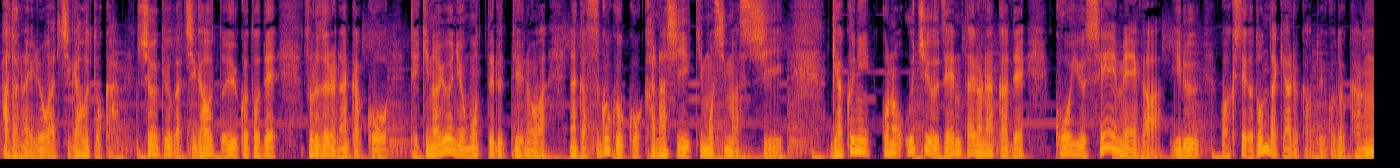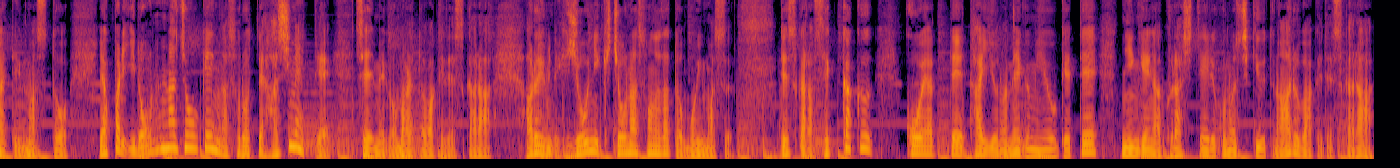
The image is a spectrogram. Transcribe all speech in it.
肌の色が違うとか宗教が違うということでそれぞれなんかこう敵のように思ってるっていうのはなんかすごくこう悲しい気もしますし逆にこの宇宙全体の中でこういう生命がいる惑星がどんだけあるかということを考えてみますとやっぱりいろんな条件が揃って初めて生命が生まれたわけですからある意味で非常に貴重な存在だと思います。ですからせっかくこうやって太陽の恵みを受けて人間が暮らしているこの地球というのはあるわけですから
